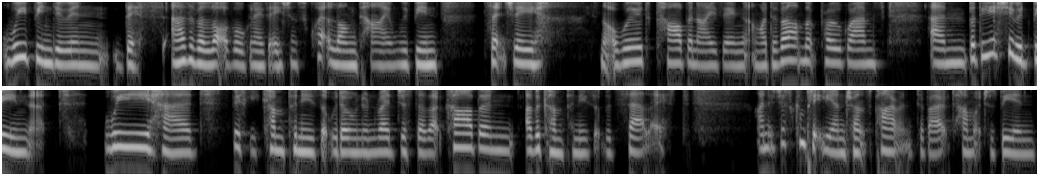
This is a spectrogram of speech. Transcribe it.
we've been doing this as of a lot of organizations for quite a long time. We've been essentially it's not a word, carbonizing our development programs. Um, but the issue had been that we had basically companies that would own and register that carbon, other companies that would sell it. And it's just completely untransparent about how much was being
